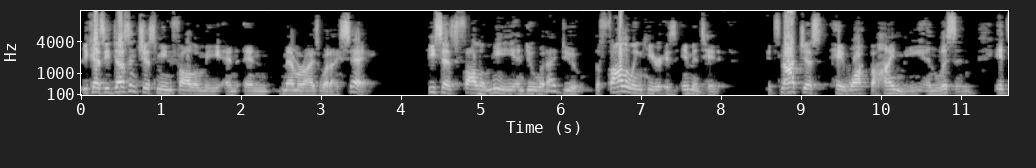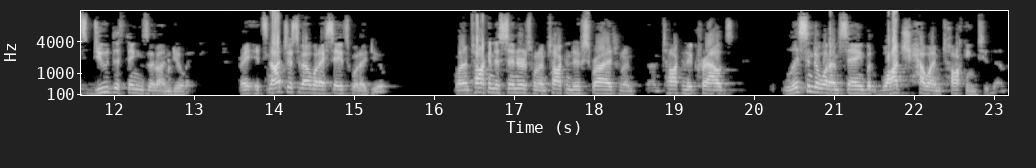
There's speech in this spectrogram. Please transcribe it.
Because he doesn't just mean follow me and, and memorize what I say. He says follow me and do what I do. The following here is imitative. It's not just, hey, walk behind me and listen. It's do the things that I'm doing. Right? It's not just about what I say, it's what I do. When I'm talking to sinners, when I'm talking to scribes, when I'm, I'm talking to crowds, listen to what I'm saying, but watch how I'm talking to them.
